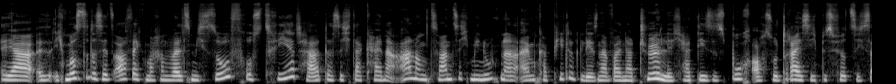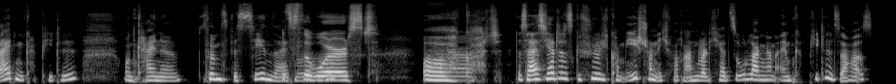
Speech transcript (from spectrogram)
Ja, also ich musste das jetzt auch wegmachen, weil es mich so frustriert hat, dass ich da keine Ahnung 20 Minuten an einem Kapitel gelesen habe, weil natürlich hat dieses Buch auch so 30 bis 40 Seiten Kapitel und keine 5 bis 10 Seiten. It's the so. worst. Oh Gott. Das heißt, ich hatte das Gefühl, ich komme eh schon nicht voran, weil ich halt so lange an einem Kapitel saß.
